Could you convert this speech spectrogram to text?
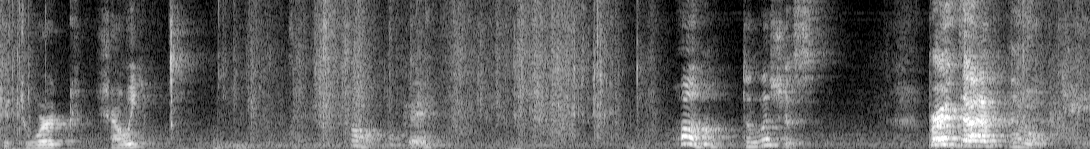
get to work, shall we? Oh, okay. Huh, delicious. Break time. Oh, okay.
